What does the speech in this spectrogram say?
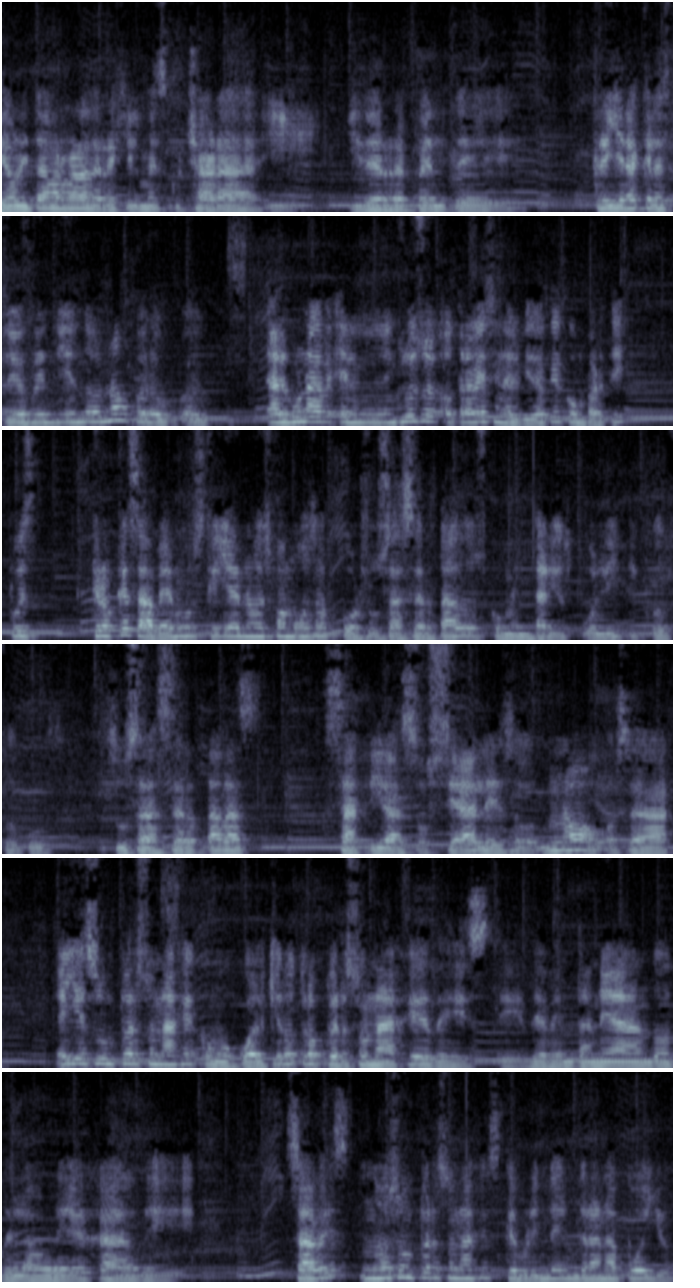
que ahorita Bárbara de Regil me escuchara y, y de repente creyera que la estoy ofendiendo no pero eh, alguna en- incluso otra vez en el video que compartí pues creo que sabemos que ella no es famosa por sus acertados comentarios políticos o por sus acertadas sátiras sociales o no, o sea, ella es un personaje como cualquier otro personaje de este de Ventaneando, de La Oreja, de ¿sabes? No son personajes que brinden gran apoyo,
